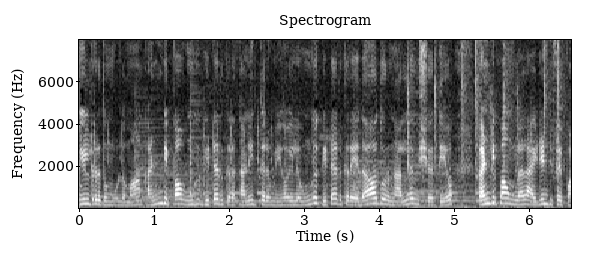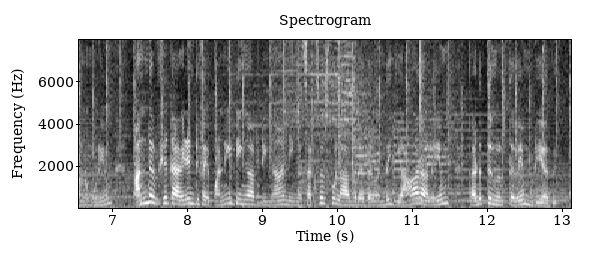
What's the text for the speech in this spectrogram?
மீள்றது மூலமாக கண்டிப்பாக உங்ககிட்ட இருக்கிற தனித்திறமையோ இல்லை உங்ககிட்ட இருக்கிற ஏதாவது ஒரு நல்ல விஷயத்தையோ கண்டிப்பாக உங்களால் ஐடென்டிஃபை பண்ண முடியும். அந்த விஷயத்தை ஐடென்டிஃபை பண்ணிட்டீங்க அப்படின்னா நீங்கள் சக்ஸஸ்ஃபுல் ஆகிறத வந்து யாராலையும் தடுத்து நிறுத்தவே முடியாது.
